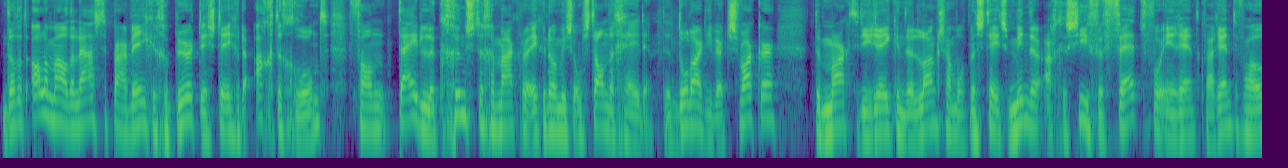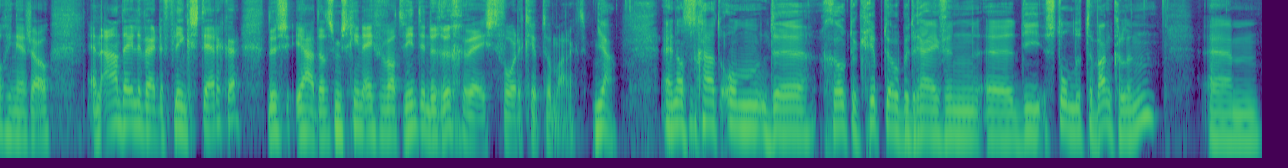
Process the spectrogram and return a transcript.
dat het allemaal de laatste paar weken gebeurd is tegen de achtergrond van tijdelijk gunstige macro-economische omstandigheden. De dollar die werd zwakker. De markt die rekende langzaam op een steeds minder agressieve Fed voor in rent qua renteverhoging en zo. En aandelen werden flink sterker. Dus ja, dat is misschien even wat wind in de rug geweest voor de cryptomarkt. Ja, en als het gaat om de grote cryptobedrijven uh, die stonden te wankelen. Um,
